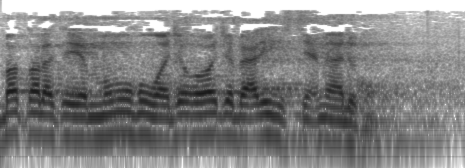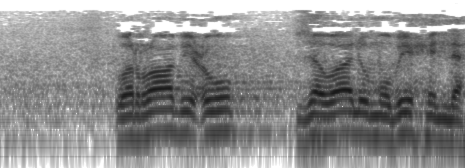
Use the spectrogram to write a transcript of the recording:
بطل تيممه ووجب عليه استعماله. والرابع زوال مبيح له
